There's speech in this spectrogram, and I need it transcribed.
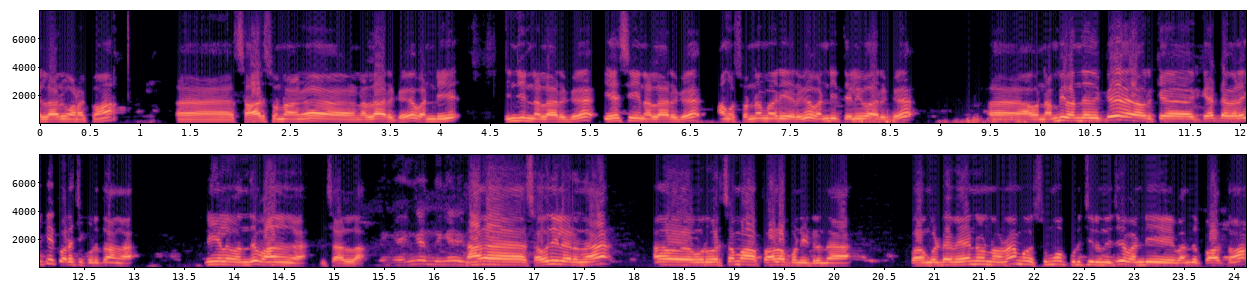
எல்லாருக்கும் வணக்கம். சார் சொன்னாங்க நல்லா இருக்கு. வண்டி இன்ஜின் நல்லா இருக்கு. ஏசி நல்லா இருக்கு. அவங்க சொன்ன மாதிரியே இருக்கு. வண்டி தெளிவாக இருக்கு. அஹ் அவர் நம்பி வந்ததுக்கு அவர் கே கேட்ட விலைக்கு குறைச்சி கொடுத்தாங்க. நீங்களும் வந்து வாங்குங்க இன்ஷால்லா நீங்க எங்க இருந்தீங்க? நாங்கள் சவுதியில் இருந்தேன். ஒரு வருஷமாக ஃபாலோ பண்ணிட்டு இருந்தேன். இப்போ உங்கள்கிட்ட வேணும்னோன்னா நமக்கு சும்மா பிடிச்சிருந்துச்சு வண்டி வந்து பார்த்தோம்.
